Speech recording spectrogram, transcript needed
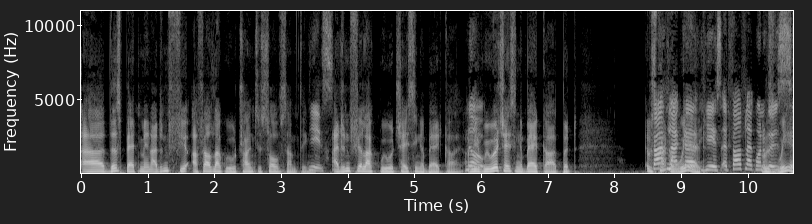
Uh, this Batman, I didn't feel. I felt like we were trying to solve something. Yes. I didn't feel like we were chasing a bad guy. I No. mean, we were chasing a bad guy, but it was felt kind like of weird A, yes, it felt like one It of those weird.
